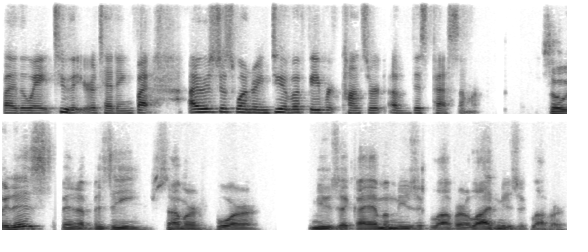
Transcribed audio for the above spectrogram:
by the way, too, that you're attending. But I was just wondering do you have a favorite concert of this past summer? So it has been a busy summer for music. I am a music lover, a live music lover.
